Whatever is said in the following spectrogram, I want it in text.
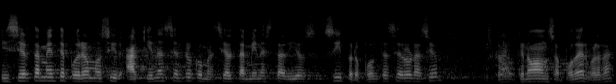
y ciertamente podríamos decir, aquí en el centro comercial también está Dios. Sí, pero ponte a hacer oración. Pues claro que no vamos a poder, ¿verdad?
